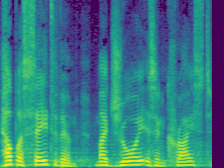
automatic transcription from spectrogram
Help us say to them, My joy is in Christ,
